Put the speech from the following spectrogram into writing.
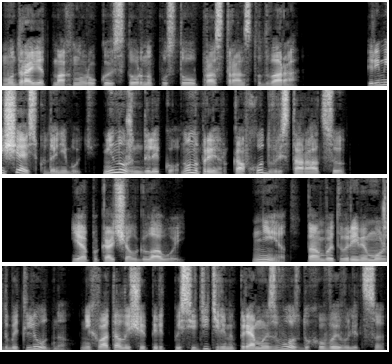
Мудровед махнул рукой в сторону пустого пространства двора. Перемещайся куда-нибудь. Не нужно далеко. Ну, например, ко входу в ресторацию. Я покачал головой. Нет, там в это время может быть людно. Не хватало еще перед посетителями прямо из воздуха вывалиться.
